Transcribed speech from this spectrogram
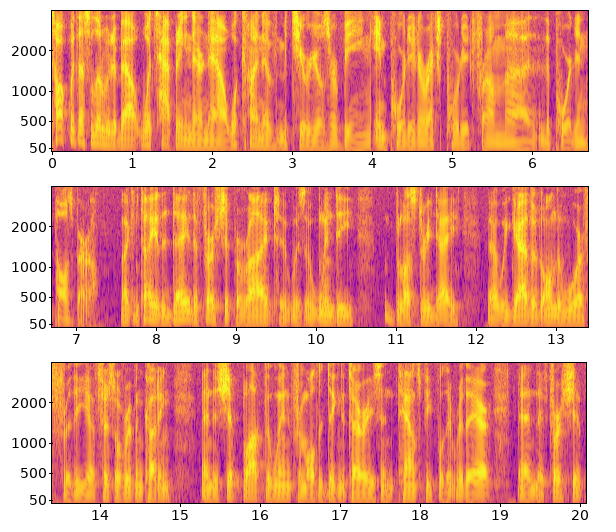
Talk with us a little bit about what's happening there now. What kind of materials are being imported or exported from uh, the port in Paulsboro? I can tell you the day the first ship arrived, it was a windy, blustery day. Uh, we gathered on the wharf for the official ribbon cutting, and the ship blocked the wind from all the dignitaries and townspeople that were there. And the first ship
